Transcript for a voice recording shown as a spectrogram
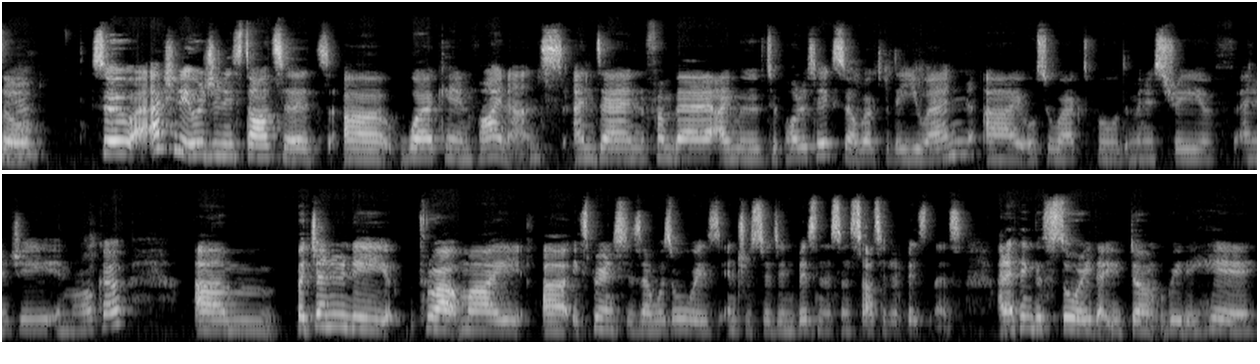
So, Yeah. So I actually originally started uh, working in finance, and then from there I moved to politics. So I worked with the UN. I also worked for the Ministry of Energy in Morocco. Um, but generally, throughout my uh, experiences, I was always interested in business and started a business. And I think the story that you don't really hear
